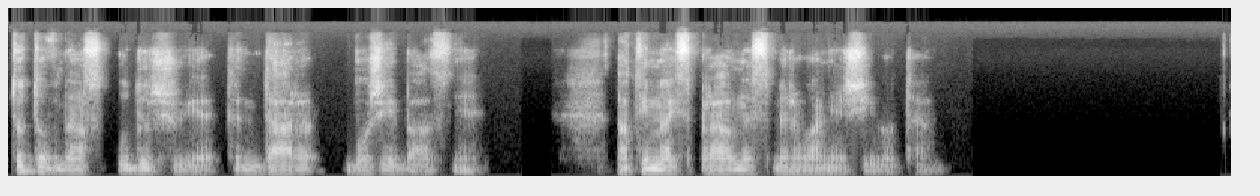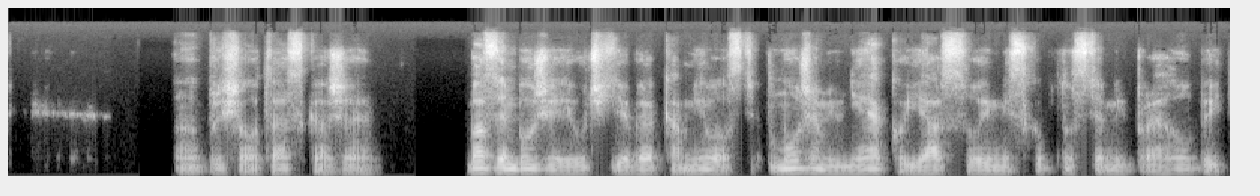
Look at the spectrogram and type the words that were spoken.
toto v nás udržuje ten dar Božej bázne a tým aj správne smerovanie života prišla otázka, že bazén Božie je určite veľká milosť. Môžem ju nejako ja svojimi schopnosťami prehlbiť?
